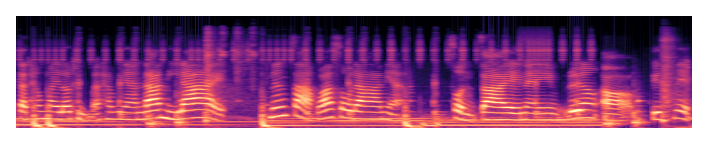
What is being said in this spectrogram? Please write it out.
แต่ทำไมเราถึงมาทำงานด้านนี้ได้ เนื่องจากว่าโซดาเนี่ย สนใจในเรื่องเอ่อ business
